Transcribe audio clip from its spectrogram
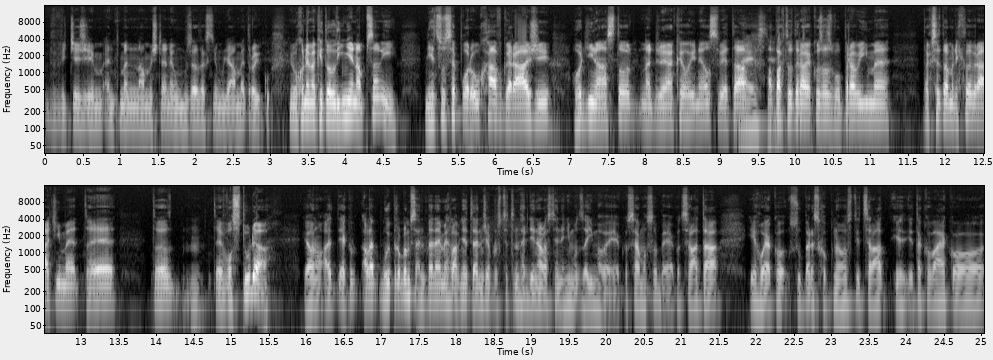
vytěžím, Ant-Man nám ještě neumřel, tak s ním uděláme trojku. Mimochodem, jak je to líně napsaný. Něco se porouchá v garáži, hodí nás to na do nějakého jiného světa ne, a pak to teda jako zase opravíme, tak se tam rychle vrátíme. To je, to, hmm. to je ostuda. Jo, no, a jako, ale můj problém s ant je hlavně ten, že prostě ten hrdina vlastně není moc zajímavý, jako sám o sobě, jako celá ta jeho jako super schopnost je celá, je, je taková jako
